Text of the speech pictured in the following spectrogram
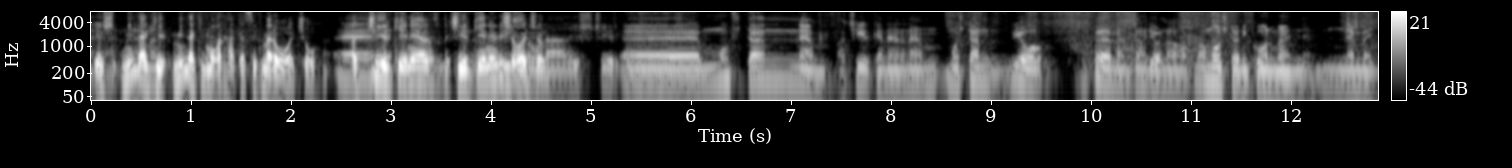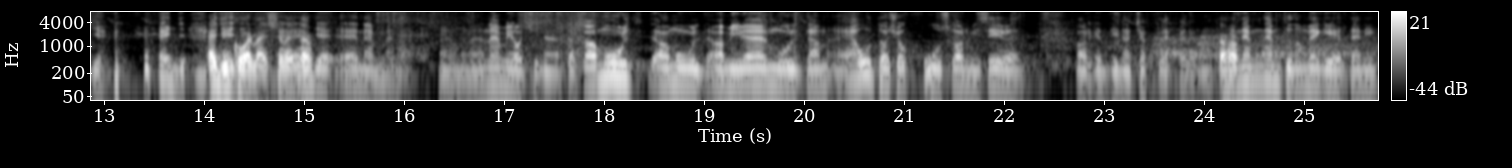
És mindenki, mindenki marhát eszik, mert olcsó. A csirkénél, a csirkénél is olcsó. Is csirke. E, mostan nem, a csirkenen nem. Mostan jó, felment nagyon a, a mostani kormány nem egy... egy Egyik kormány sem megy, nem? Egy, nem mennek. Nem, nem, nem jól csináltak. A múlt, a múlt, ami elmúltam, a utolsó 20-30 évet Argentina csak lefele. Én Nem, nem tudom megérteni.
